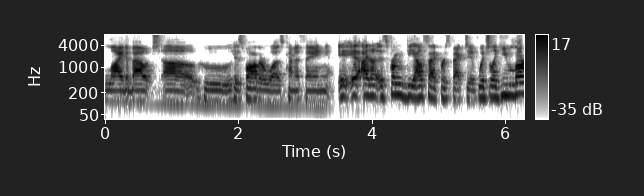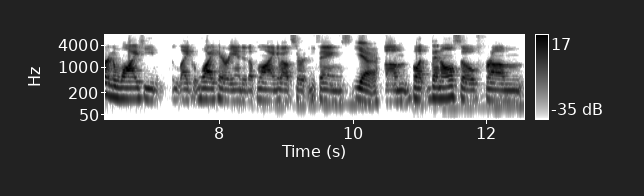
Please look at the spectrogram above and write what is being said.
lied about uh who his father was kind of thing. It, it, i don't it's from the outside perspective which like you learn why he like why harry ended up lying about certain things. Yeah. um, but then also from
